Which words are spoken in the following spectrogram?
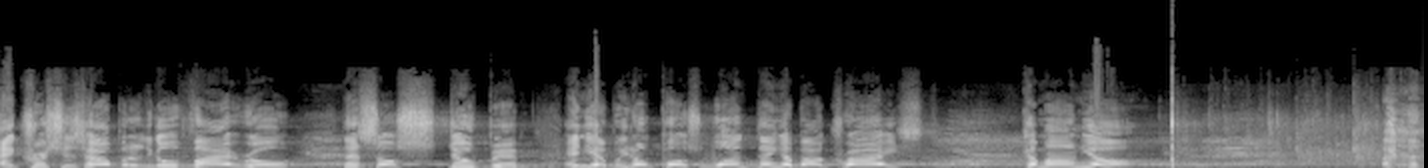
and Christians helping it to go viral. That's so stupid, and yet we don't post one thing about Christ. Come on, y'all.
